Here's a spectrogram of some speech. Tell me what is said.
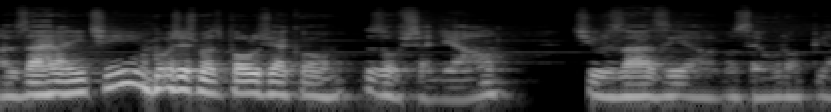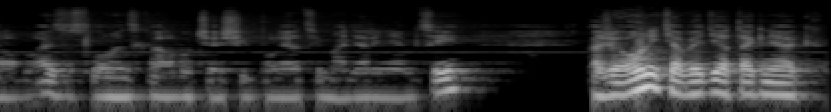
Ale v zahraničí môžeš mať spolužiakov zo všadiaľ, či už z Ázie, alebo z Európy, alebo aj zo Slovenska, alebo Češi, Poliaci, Maďari, Nemci. A že oni ťa vedia tak nejak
